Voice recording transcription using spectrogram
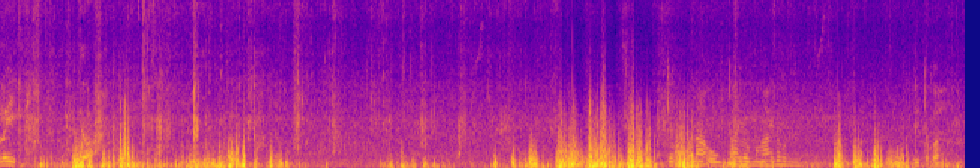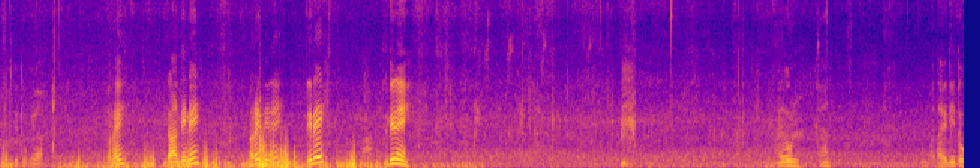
Sakit ulit. Yeah. Kaya panaog tayo mga idol. Dito ka. Dito kaya. Pare, daan din eh. Pare, din eh. Din eh. Din eh. Idol, yan. Ba tayo dito?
